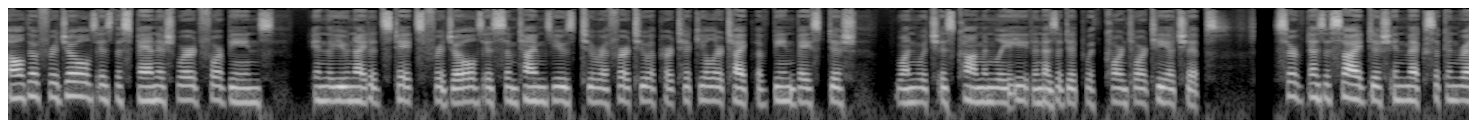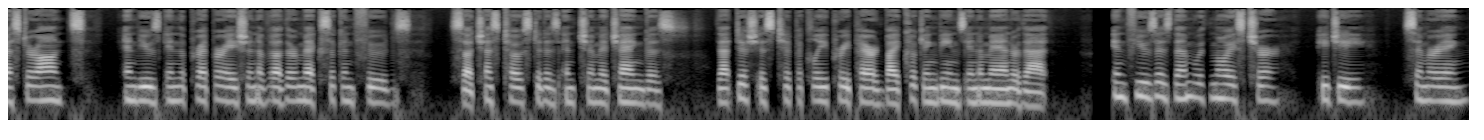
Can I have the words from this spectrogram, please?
Although frijoles is the Spanish word for beans, in the United States, frijoles is sometimes used to refer to a particular type of bean based dish, one which is commonly eaten as a dip with corn tortilla chips. Served as a side dish in Mexican restaurants, and used in the preparation of other Mexican foods, such as tostadas and chimichangas. That dish is typically prepared by cooking beans in a manner that infuses them with moisture, e.g., simmering,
